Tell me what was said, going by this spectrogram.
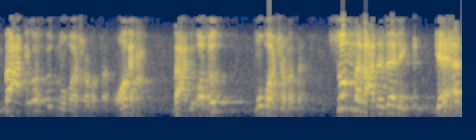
بعد أحد مباشرة واضح؟ بعد أحد مباشرة. ثم بعد ذلك جاءت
